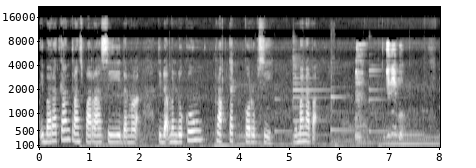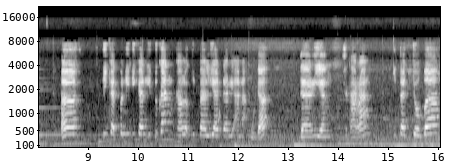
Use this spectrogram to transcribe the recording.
ibaratkan transparansi dan tidak mendukung praktek korupsi. Gimana Pak? Gini Bu, uh, tingkat pendidikan itu kan kalau kita lihat dari anak muda dari yang sekarang kita coba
